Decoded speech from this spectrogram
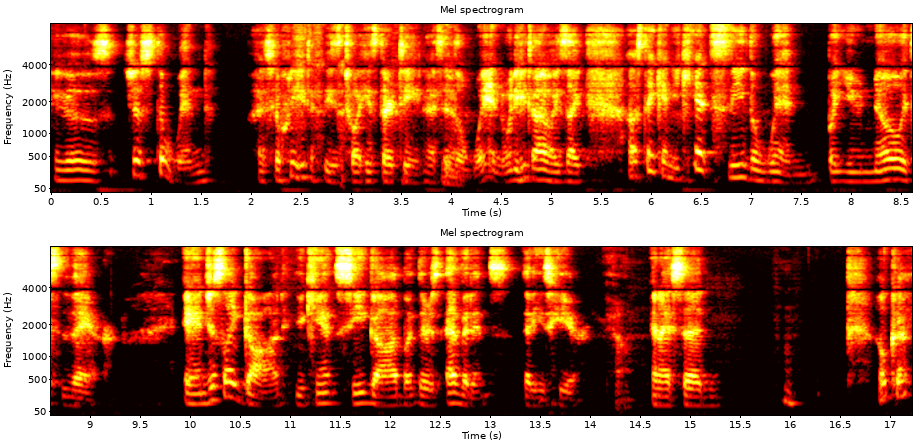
He goes, "Just the wind." I said, "What are you?" He's 12, he's thirteen. I said, yeah. "The wind? What are you talking about?" He's like, "I was thinking you can't see the wind, but you know it's there. And just like God, you can't see God, but there's evidence that He's here." Yeah. And I said, hmm. "Okay,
